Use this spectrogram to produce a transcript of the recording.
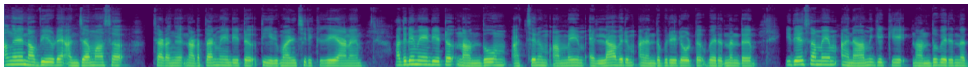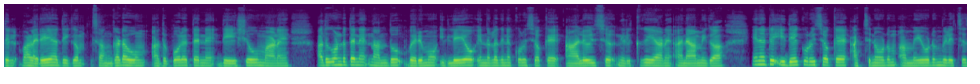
അങ്ങനെ നവ്യയുടെ അഞ്ചാം മാസ ചടങ്ങ് നടത്താൻ വേണ്ടിയിട്ട് തീരുമാനിച്ചിരിക്കുകയാണ്. അതിനു വേണ്ടിയിട്ട് നന്ദുവും അച്ഛനും അമ്മയും എല്ലാവരും അനന്തപുരിയിലോട്ട് വരുന്നുണ്ട്. ഇതേ സമയം അനാമികയ്ക്ക് നന്ദു വരുന്നതിൽ വളരെയധികം സങ്കടവും അതുപോലെ തന്നെ ദേഷ്യവുമാണ്. അതുകൊണ്ട് തന്നെ നന്ദു വരുമോ ഇല്ലയോ എന്നുള്ളതിനെക്കുറിച്ചൊക്കെ ആലോചിച്ച് നിൽക്കുകയാണ് അനാമിക. എന്നിട്ട് ഇതേക്കുറിച്ചൊക്കെ അച്ഛനോടും അമ്മയോടും വിളിച്ച്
